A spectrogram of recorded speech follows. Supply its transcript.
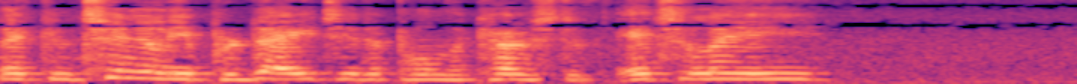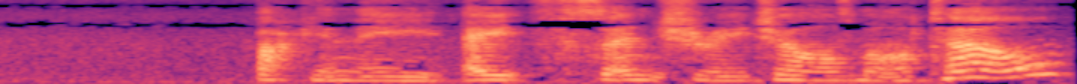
they continually predated upon the coast of Italy. Back in the 8th century, Charles Martel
